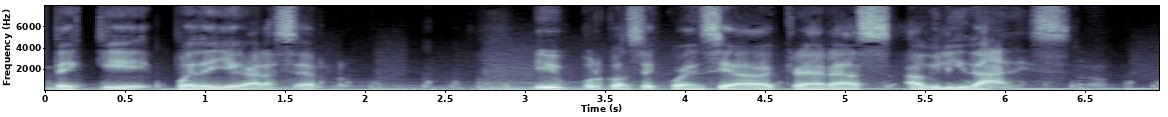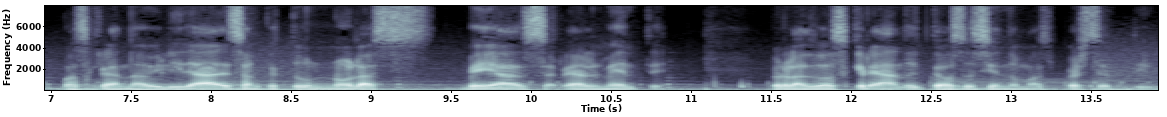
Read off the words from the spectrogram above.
de que puede llegar a serlo. Y por consecuencia crearás habilidades. Vas creando habilidades aunque tú no las veas realmente, pero las vas creando y te vas haciendo más perceptivo.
